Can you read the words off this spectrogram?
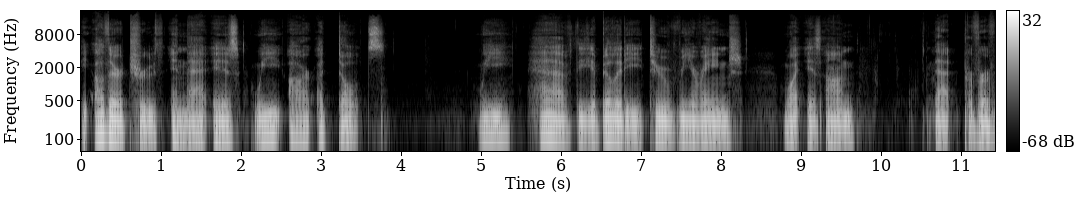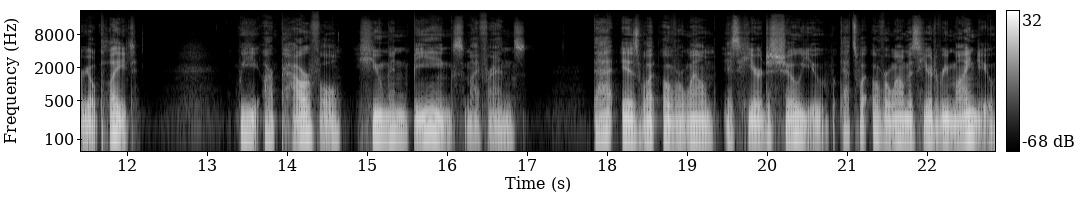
The other truth in that is we are adults. We have the ability to rearrange what is on that proverbial plate. We are powerful human beings, my friends. That is what overwhelm is here to show you. That's what overwhelm is here to remind you.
